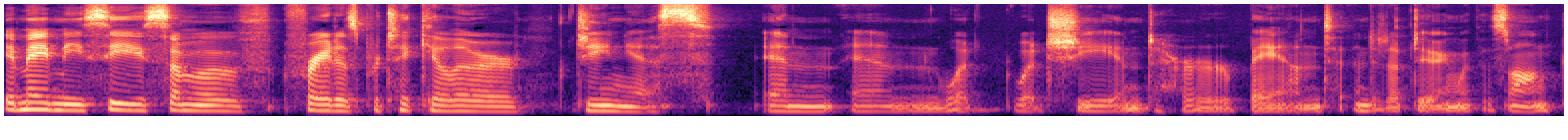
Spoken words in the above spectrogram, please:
It made me see some of Freda's particular genius in in what what she and her band ended up doing with the song.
